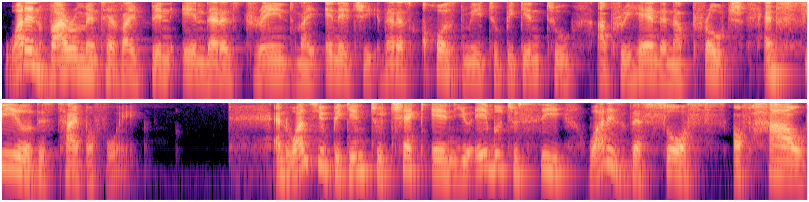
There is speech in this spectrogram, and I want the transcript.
What environment have I been in that has drained my energy, that has caused me to begin to apprehend and approach and feel this type of way? And once you begin to check in, you're able to see what is the source of how,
